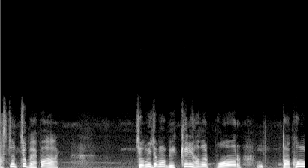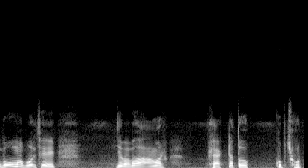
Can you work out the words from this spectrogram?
আশ্চর্য ব্যাপার, জমি, জমা বিক্রি হওয়ার পর তখন বৌমা বলছে যে, বাবা, আমার ফ্ল্যাটটা তো খুব ছোট,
